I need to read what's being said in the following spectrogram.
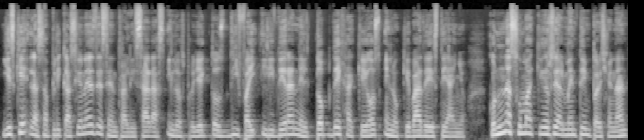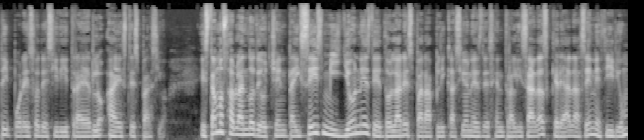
Y es que las aplicaciones descentralizadas y los proyectos DeFi lideran el top de hackeos en lo que va de este año, con una suma que es realmente impresionante y por eso decidí traerlo a este espacio. Estamos hablando de 86 millones de dólares para aplicaciones descentralizadas creadas en Ethereum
